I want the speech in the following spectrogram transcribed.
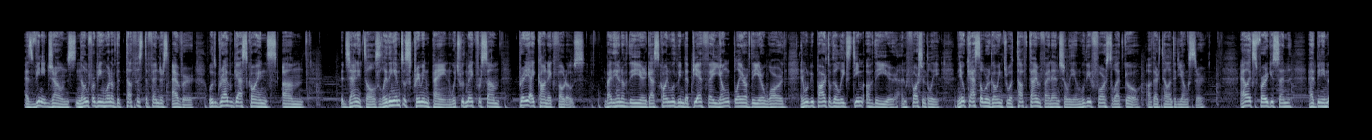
as Vinnie Jones, known for being one of the toughest defenders ever, would grab Gascoigne's um, genitals, leading him to scream in pain, which would make for some pretty iconic photos. By the end of the year, Gascoigne would win the PFA Young Player of the Year award and would be part of the league's Team of the Year. Unfortunately, Newcastle were going through a tough time financially and would be forced to let go of their talented youngster. Alex Ferguson had been in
